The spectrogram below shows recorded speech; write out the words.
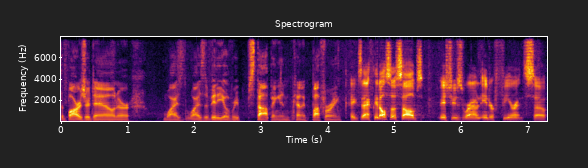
the bars are down or why is, why is the video stopping and kind of buffering? Exactly, it also solves issues around interference. So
